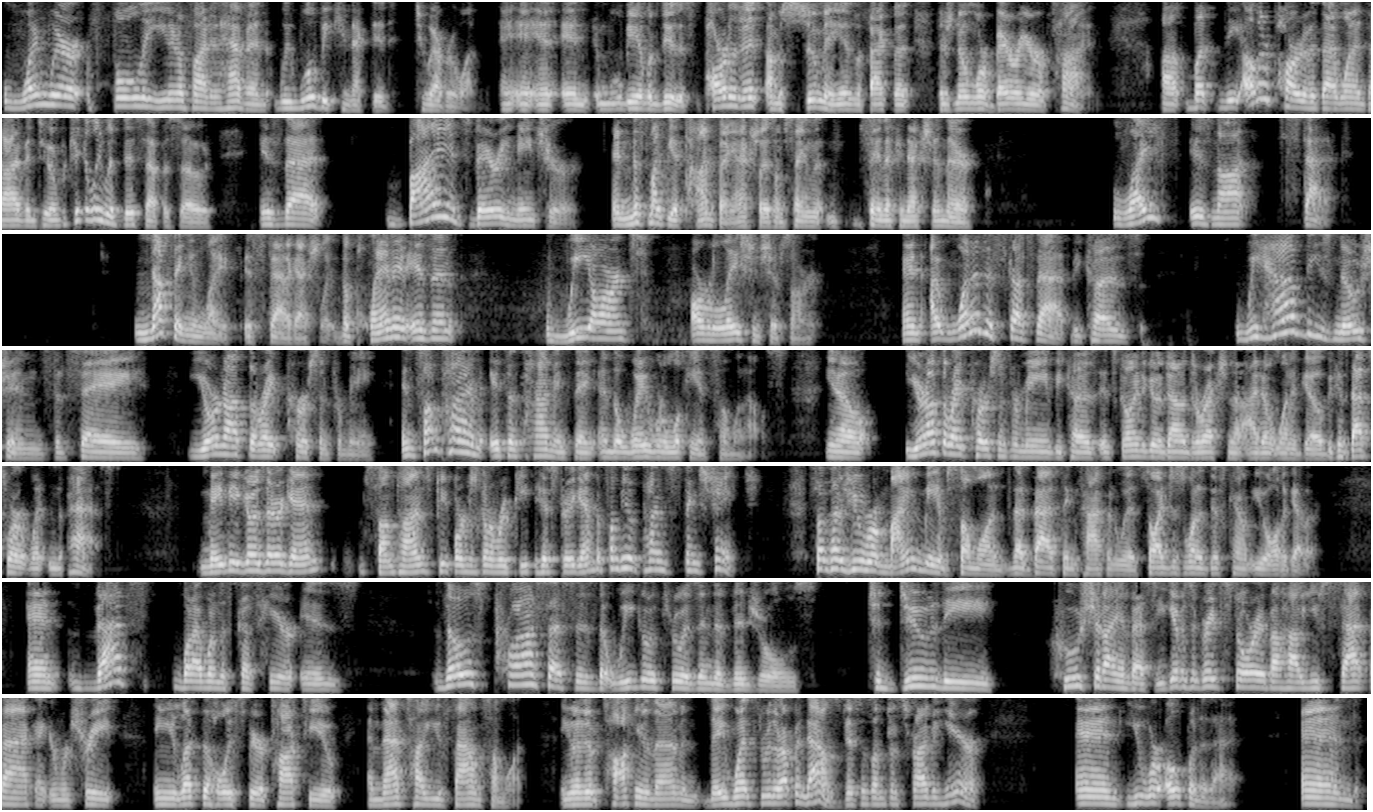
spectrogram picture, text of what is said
when we're fully unified in heaven, we will be connected to everyone. And, and, and, we'll be able to do this. Part of it, I'm assuming, is the fact that there's no more barrier of time. Uh, but the other part of it that I want to dive into, and particularly with this episode, is that by its very nature, and this might be a time thing actually as i'm saying that saying the connection there life is not static. Nothing in life is static actually. The planet isn't we aren't our relationships aren't. And i want to discuss that because we have these notions that say you're not the right person for me and sometimes it's a timing thing and the way we're looking at someone else you know, you're not the right person for me because it's going to go down a direction that I don't want to go because that's where it went in the past. Maybe it goes there again. Sometimes people are just going to repeat the history again, but sometimes things change. Sometimes you remind me of someone that bad things happen with, so I just want to discount you altogether. And that's what I want to discuss here is those processes that we go through as individuals to do the who should I invest in? You give us a great story about how you sat back at your retreat and you let the Holy Spirit talk to you, and that's how you found someone. And you ended up talking to them, and they went through their up and downs, just as I'm describing here. And you were open to that. And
